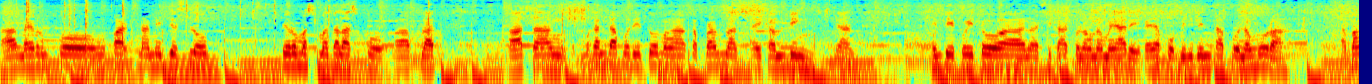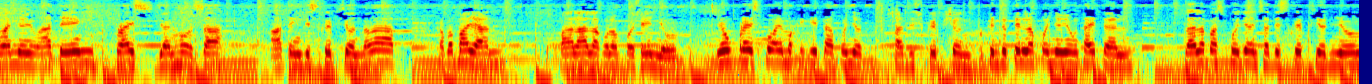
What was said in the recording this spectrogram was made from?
Uh, mayroon pong part na medyo slope pero mas madalas po uh, flat. At ang maganda po dito mga ka-farmlands ay kambing. Yan. Hindi po ito uh, nasikaso lang ng mayari, kaya po binibenta po ng mura. Abangan nyo yung ating price dyan ho sa ating description. Mga kababayan, paalala ko lang po sa inyo, yung price po ay makikita po nyo sa description. Pindutin lang po nyo yung title, lalabas po dyan sa description yung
